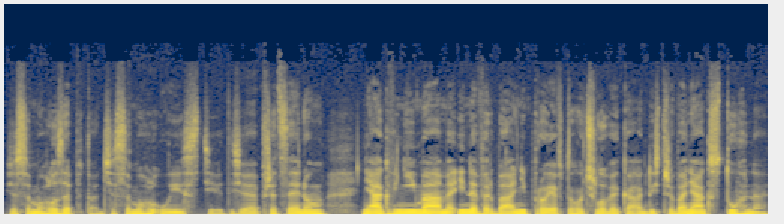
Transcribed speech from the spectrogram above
Že se mohl zeptat, že se mohl ujistit, že přece jenom nějak vnímáme i neverbální projev toho člověka a když třeba nějak stuhne,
